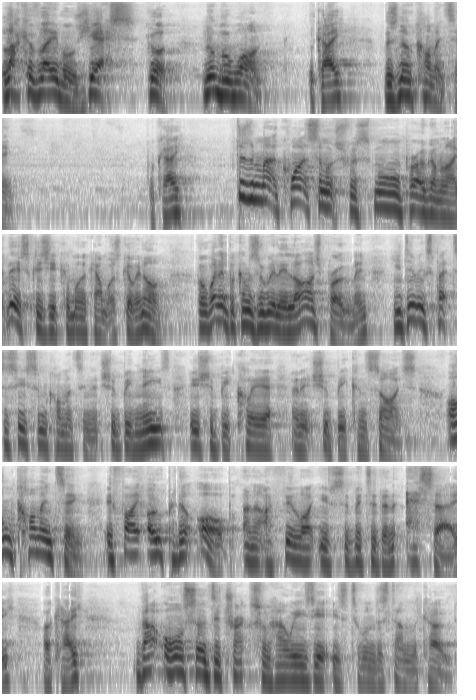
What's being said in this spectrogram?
Lack of labels, yes, good. Number one, okay, there's no commenting. Okay? Doesn't matter quite so much for a small program like this because you can work out what's going on. But when it becomes a really large programming, you do expect to see some commenting. It should be neat, it should be clear, and it should be concise. On commenting, if I open it up and I feel like you've submitted an essay, okay, that also detracts from how easy it is to understand the code.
